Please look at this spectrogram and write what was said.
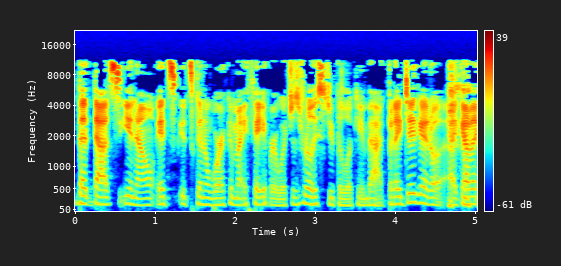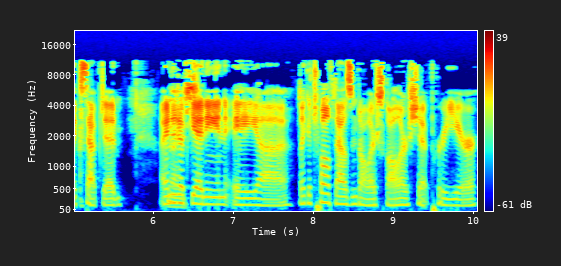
that that's, you know, it's, it's going to work in my favor, which is really stupid looking back, but I did get, a, I got accepted. I ended Nice. up getting a, uh, like a $12,000 scholarship per year.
